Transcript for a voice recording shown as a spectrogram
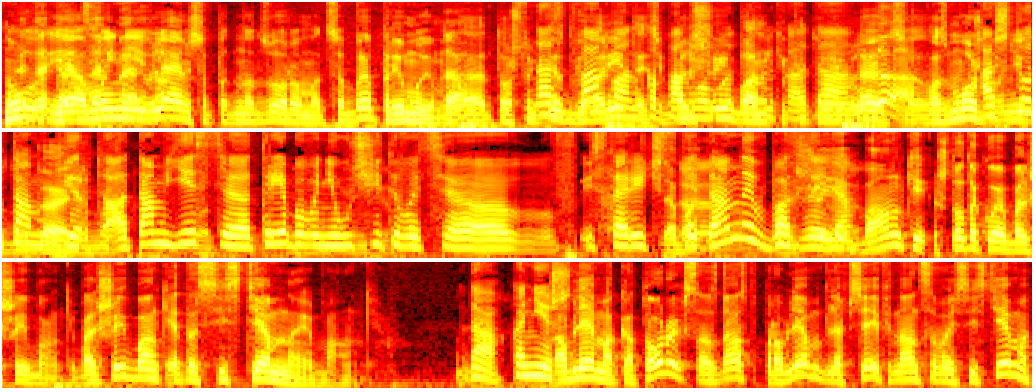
Ну, это, я, мы не являемся под надзором ЕЦБ прямым. Да. Да, то, что Гирт говорит, банка, эти большие банки, только, которые да. являются, да. возможно, А что там, Гирт? А там есть вот. Э, требование учитывать э, исторические да, данные в Базеле? Большие банки, что такое большие банки? Большие банки – это системные банки. Да, конечно. Проблема которых создаст проблему для всей финансовой системы,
